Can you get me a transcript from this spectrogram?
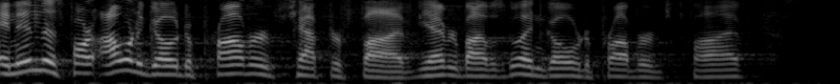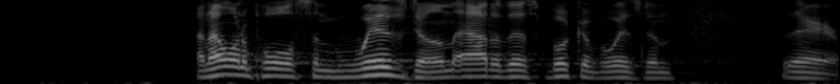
And in this part, I want to go to Proverbs chapter 5. If you have your Bibles, go ahead and go over to Proverbs 5. And I want to pull some wisdom out of this book of wisdom there.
